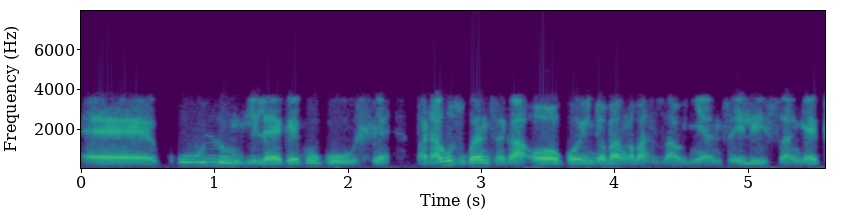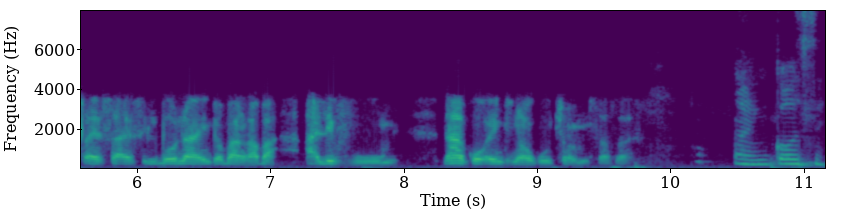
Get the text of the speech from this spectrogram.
eh kulungile ke kukuhle. But akuzukwenzeka oko into yoba ngaba sizawunyanzelisa ngexesha esilibonayo into yoba ngaba alivumi. Nako endinawukutsho msasasi Enkosi.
